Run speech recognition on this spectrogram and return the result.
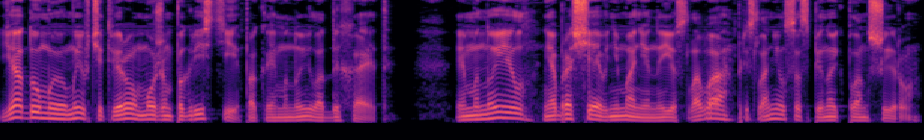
«Я думаю, мы вчетвером можем погрести, пока Эммануил отдыхает». Эммануил, не обращая внимания на ее слова, прислонился спиной к планширу.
